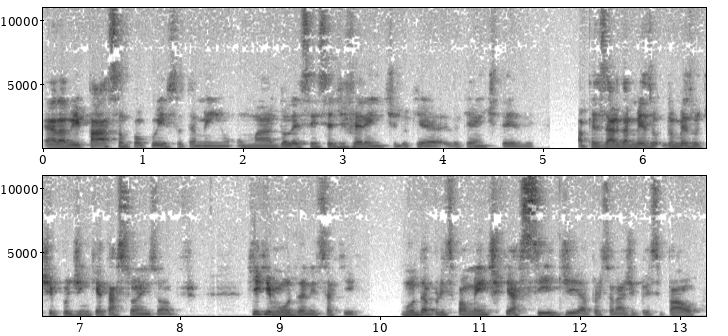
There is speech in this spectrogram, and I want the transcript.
ela me passa um pouco isso também, uma adolescência diferente do que, do que a gente teve. Apesar da mesmo, do mesmo tipo de inquietações, óbvio. O que, que muda nisso aqui? Muda principalmente que a Cid, a personagem principal,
